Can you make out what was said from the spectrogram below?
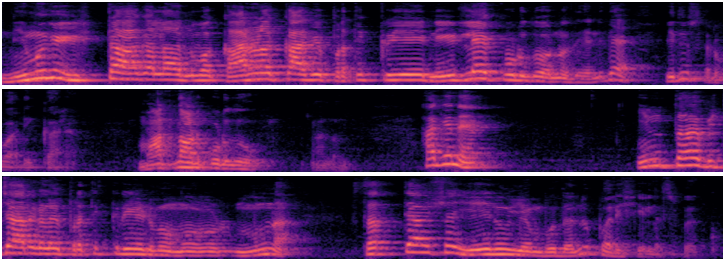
ನಿಮಗೆ ಇಷ್ಟ ಆಗಲ್ಲ ಅನ್ನುವ ಕಾರಣಕ್ಕಾಗಿ ಪ್ರತಿಕ್ರಿಯೆ ನೀಡಲೇ ಕೂಡುದು ಅನ್ನೋದೇನಿದೆ ಇದು ಸರ್ವಾಧಿಕಾರ. ಮಾತನಾಡ್ಕೊಡುದು ಅನ್ನೋದು. ಹಾಗೆಯೇ ಇಂಥ ವಿಚಾರಗಳಿಗೆ ಪ್ರತಿಕ್ರಿಯೆ ನೀಡುವ ಮುನ್ನ ಸತ್ಯಾಂಶ ಏನು ಎಂಬುದನ್ನು ಪರಿಶೀಲಿಸಬೇಕು.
